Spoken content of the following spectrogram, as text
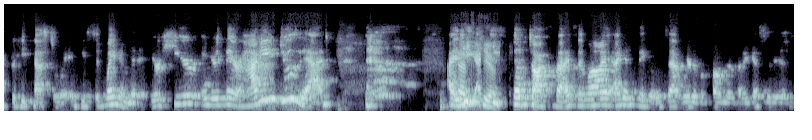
after he passed away, and he said, "Wait a minute, you're here and you're there. How do you do that?" I, he, I keep still talking about. It. I said, "Well, I, I didn't think it was that weird of a comment, but I guess it is."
